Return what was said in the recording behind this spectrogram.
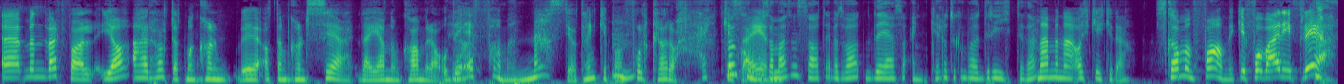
Men i hvert fall, ja, jeg har hørt at, man kan, at de kan se deg gjennom kamera, og det Ja. er faen meg nasty å tenke på at folk klarer å hacke seg inn. Det var en kompis av meg som sa at vet du hva, det er så enkelt at du kan bare drite i det. Nei, men jeg orker ikke det. Skal man faen ikke få være i fred?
